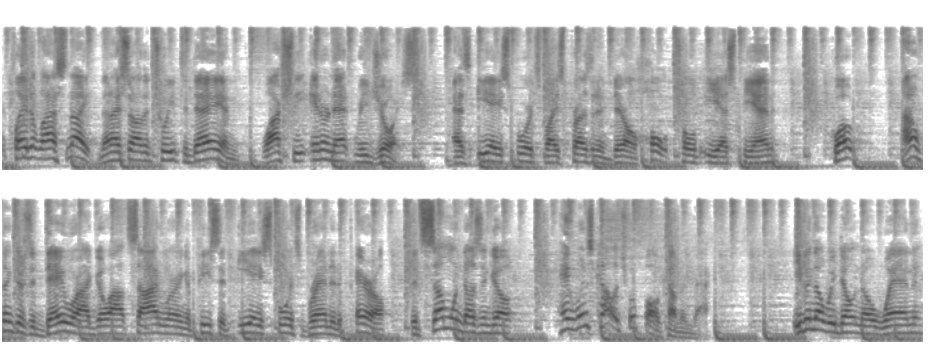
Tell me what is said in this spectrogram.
I played it last night. Then I saw the tweet today and watched the internet rejoice. As EA Sports Vice President Daryl Holt told ESPN, quote, I don't think there's a day where I go outside wearing a piece of EA Sports branded apparel that someone doesn't go, hey, when's college football coming back? Even though we don't know when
